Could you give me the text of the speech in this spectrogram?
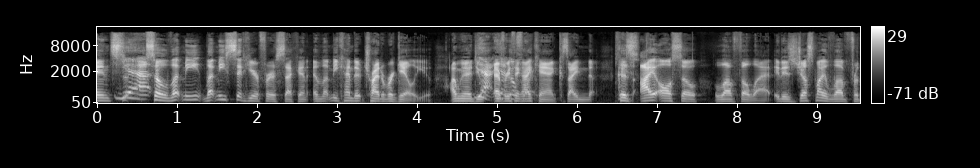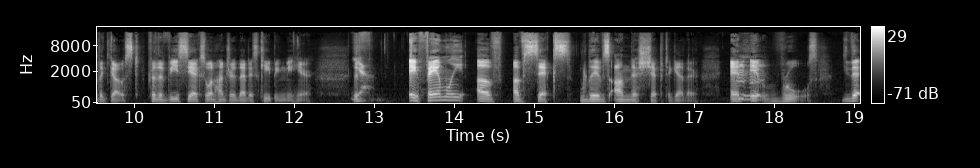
And so, Yeah. so let me let me sit here for a second and let me kind of try to regale you. I'm going to do Yeah, yeah, everything for I can because I know because I also love the lat. It is just my love for the ghost for the VCX 100 that is keeping me here. the- Yeah. A family of of six lives on this ship together, and Mm-hmm. it rules. The,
